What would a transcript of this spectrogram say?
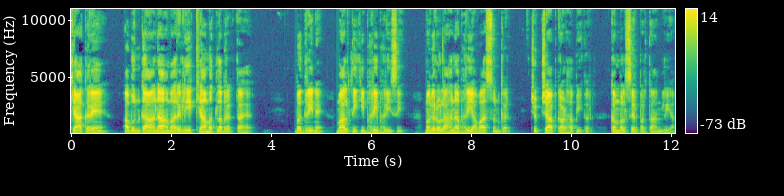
क्या करें? अब उनका आना हमारे लिए क्या मतलब रखता है? बद्री ने मालती की भरी भरी सी, मगर उलाहना भरी आवाज़ सुनकर चुपचाप काढ़ा पीकर कंबल सिर पर तान लिया।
